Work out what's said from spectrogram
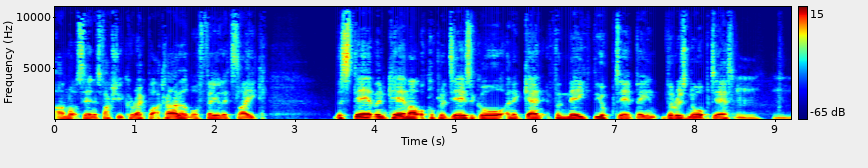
I'm not saying it's factually correct, but I can't help but feel it's like the statement came out a couple of days ago. And again, for me, the update being there is no update. Mm-hmm.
